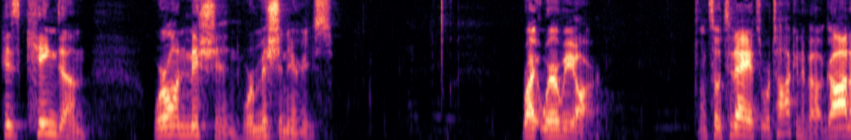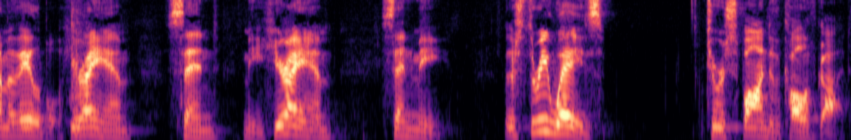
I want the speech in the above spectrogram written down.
his kingdom. We're on mission, we're missionaries right where we are. And so today, it's what we're talking about. God, I'm available. Here I am. Send me. Here I am. Send me. There's three ways to respond to the call of God.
